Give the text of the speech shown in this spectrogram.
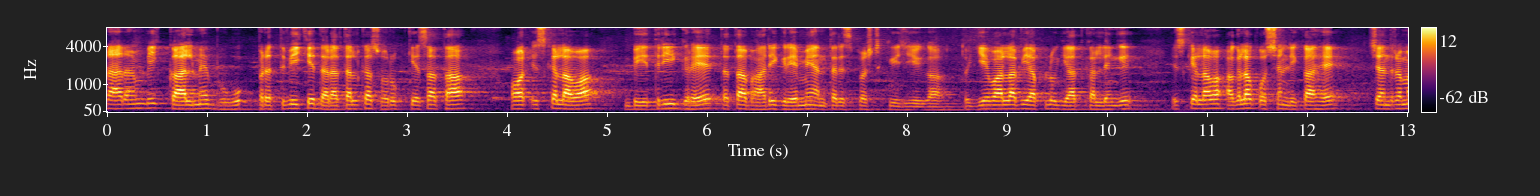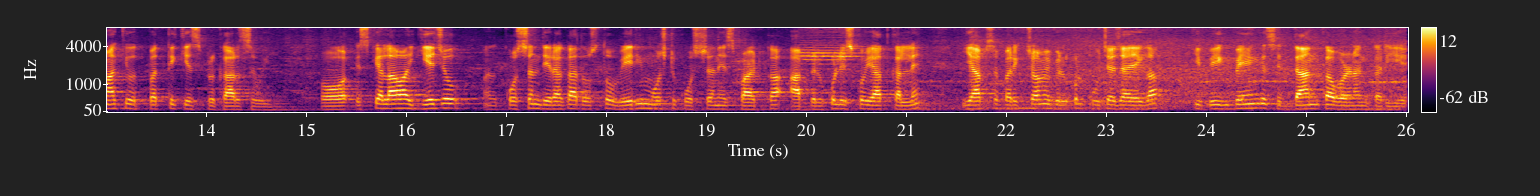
प्रारंभिक काल में भू, पृथ्वी के धरातल का स्वरूप कैसा था? और इसके अलावा भीतरी ग्रह तथा भारी ग्रह में अंतर स्पष्ट कीजिएगा। तो ये वाला भी आप लोग याद कर लेंगे। इसके अलावा अगला क्वेश्चन लिखा है चंद्रमा की उत्पत्ति किस प्रकार से हुई? और इसके अलावा ये जो क्वेश्चन दे रखा दोस्तों वेरी मोस्ट क्वेश्चन है इस पार्ट का। आप बिल्कुल इसको याद कर लें। यह आपसे परीक्षाओं में बिल्कुल पूछा जाएगा कि बिग बैंग सिद्धांत का वर्णन करिए।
